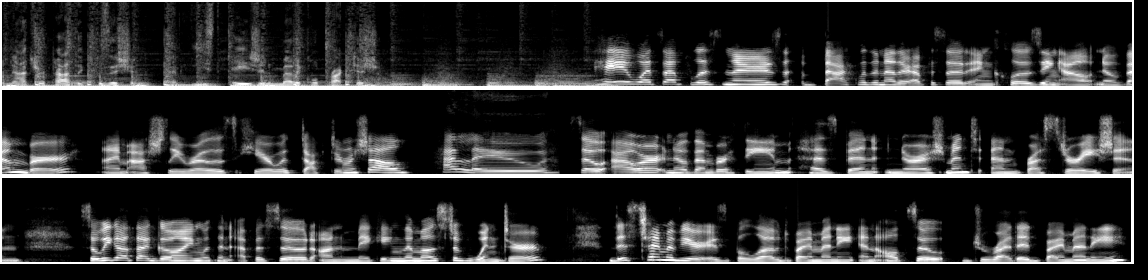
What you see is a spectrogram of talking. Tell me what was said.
naturopathic physician, and East Asian medical practitioner. Hey, what's up, listeners? Back with another episode and closing out November. I'm Ashley Rose here with Dr. Michelle. Hello. So, our November theme has been nourishment and restoration. So, we got that going with an episode on making the most of winter. This time of year is beloved by many and also dreaded by many.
